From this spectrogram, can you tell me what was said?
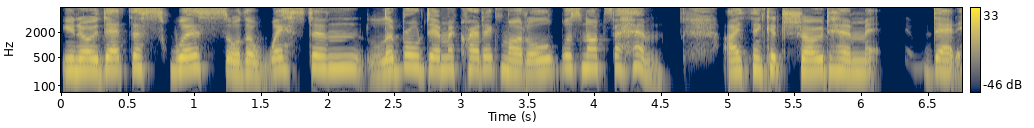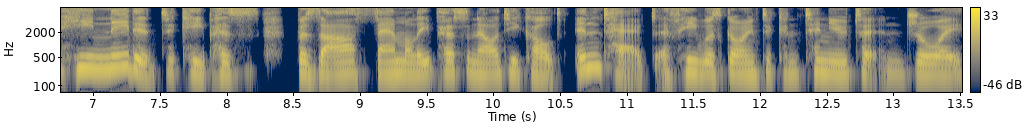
You know, that the Swiss or the Western liberal democratic model was not for him. I think it showed him that he needed to keep his bizarre family personality cult intact if he was going to continue to enjoy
